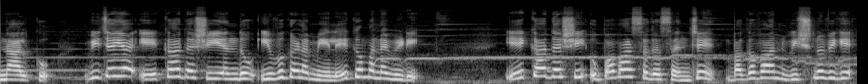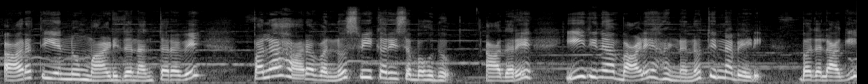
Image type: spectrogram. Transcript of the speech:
ನಾಲ್ಕು. ವಿಜಯ ಏಕಾದಶಿಯೆಂದು ಇವುಗಳ ಮೇಲೆ ಗಮನವಿಡಿ. ಏಕಾದಶಿ ಉಪವಾಸದ ಸಂಜೆ ಭಗವಾನ್ ವಿಷ್ಣುವಿಗೆ ಆರತಿಯನ್ನು ಮಾಡಿದ ನಂತರವೇ ಫಲಹಾರವನ್ನು ಸ್ವೀಕರಿಸಬಹುದು. ಆದರೆ ಈ ದಿನ ಬಾಳೆಹಣ್ಣನ್ನು ತಿನ್ನಬೇಡಿ. ಬದಲಾಗಿ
